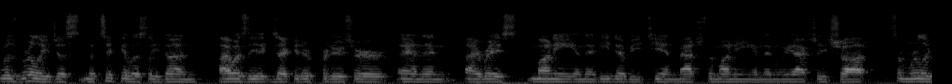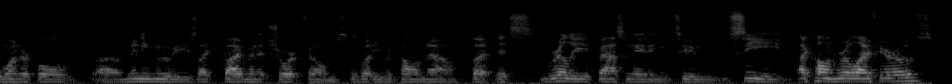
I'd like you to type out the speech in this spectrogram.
was really just meticulously done. I was the executive producer, and then I raised money, and then EWTN matched the money, and then we actually shot some really wonderful uh, mini movies, like five minute short films, is what you would call them now. But it's really fascinating to see. I call them real life heroes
